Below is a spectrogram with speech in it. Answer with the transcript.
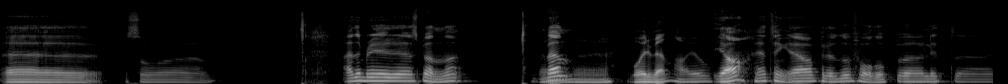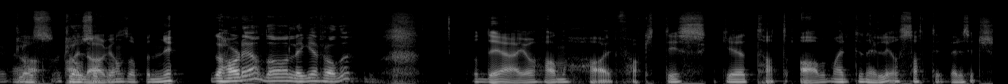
Uh, så eh, Nei, det blir spennende. Men, eh, vår venn har jo Ja, jeg tenker jeg har prøvd å få det opp litt close. ja, close hans opp en ny. Du har det, ja? Da legger jeg fra det. Og det er jo Han har faktisk tatt av Martinelli og satt inn Berisic.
